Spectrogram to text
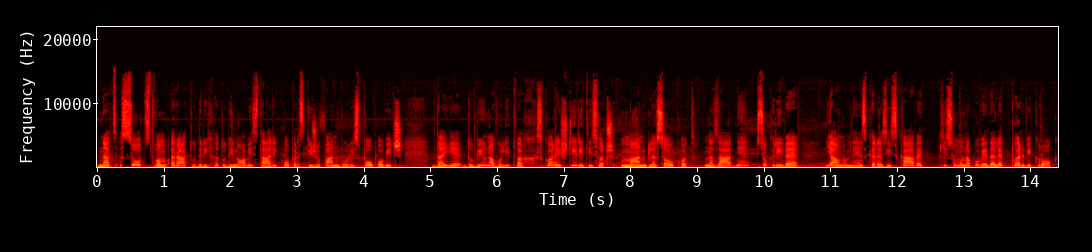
Nad sodstvom rad udriha tudi novi stari koperski župan Boris Popovič. Da je dobil na volitvah skoraj 4000 manj glasov kot na zadnje, so krive javnomnenjske raziskave, ki so mu napovedale prvi krok.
